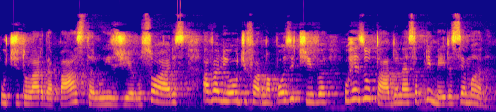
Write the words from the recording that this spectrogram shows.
O titular da pasta, Luiz Diego Soares, avaliou de forma positiva o resultado nessa primeira semana.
